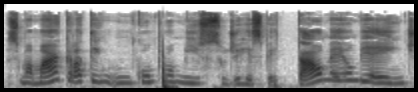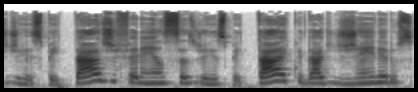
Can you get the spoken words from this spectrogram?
se uma marca ela tem um compromisso de respeitar o meio ambiente, de respeitar as diferenças, de respeitar a equidade de gêneros,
